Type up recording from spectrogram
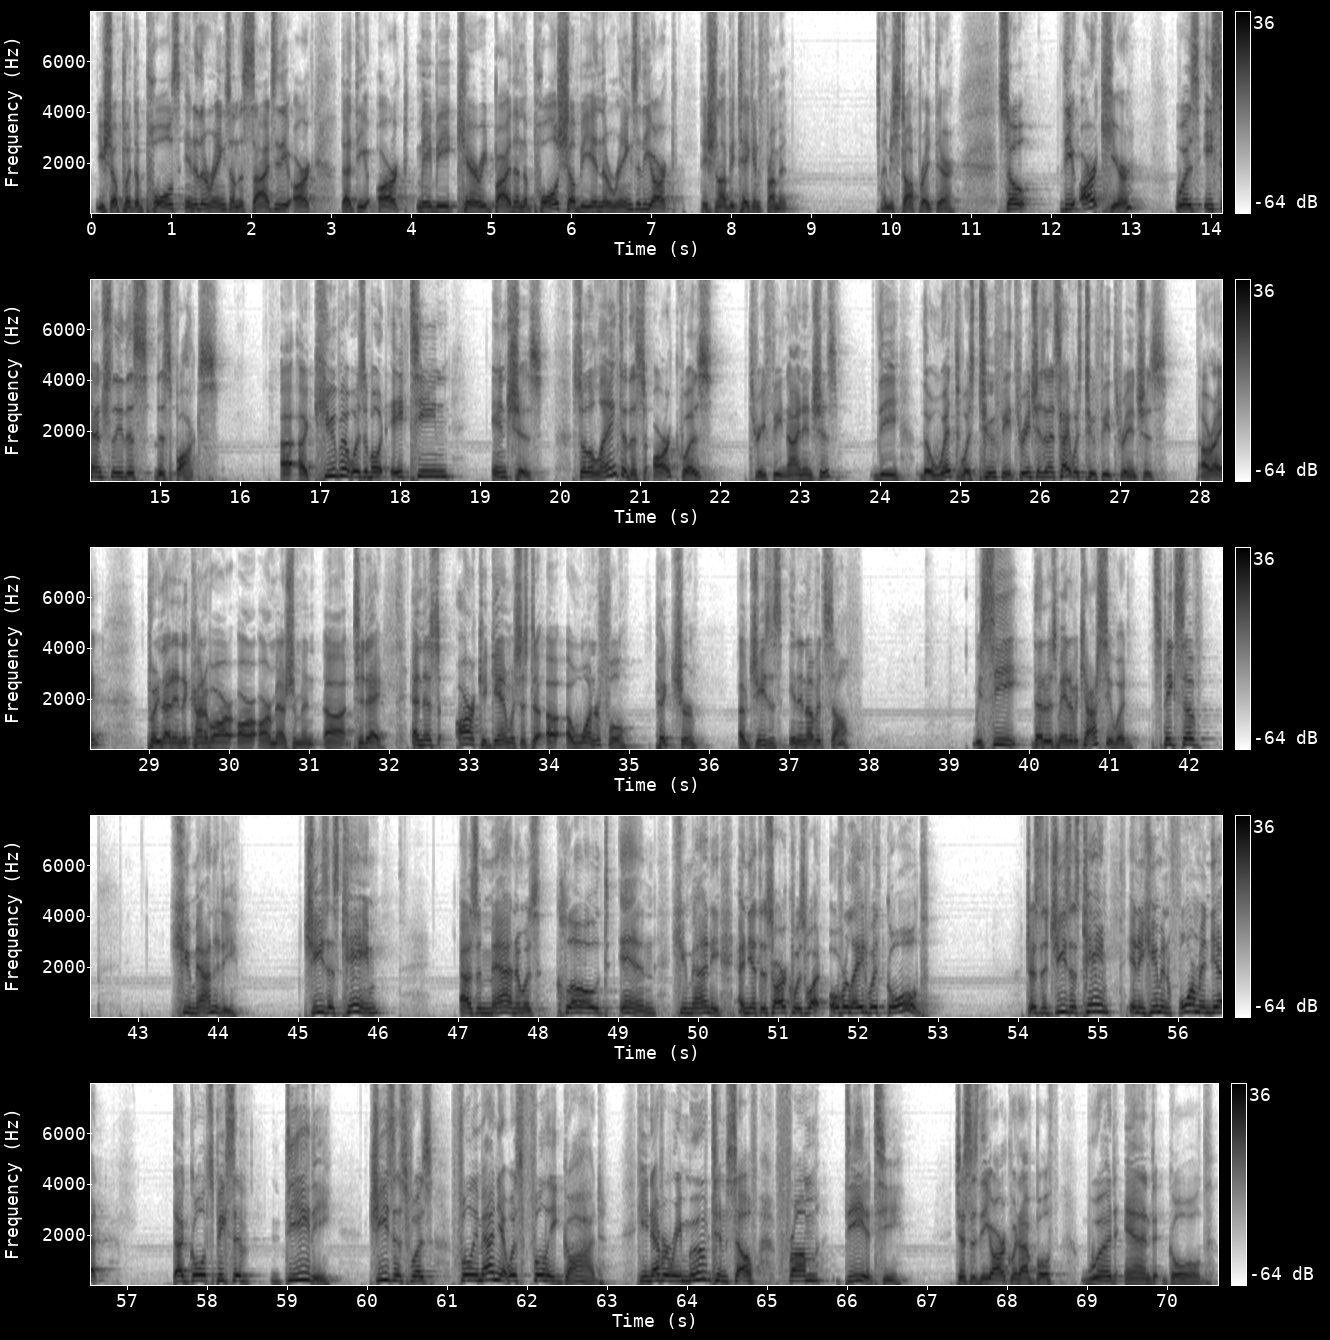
You shall put the poles into the rings on the sides of the ark, that the ark may be carried by them. The poles shall be in the rings of the ark, they shall not be taken from it. Let me stop right there. So the ark here was essentially this, this box. A, a cubit was about 18 inches. So the length of this ark was three feet nine inches. The, the width was two feet three inches, and its height was two feet three inches. All right? Putting that into kind of our, our, our measurement uh, today. And this ark, again, was just a, a, a wonderful picture of Jesus in and of itself. We see that it was made of acacia wood. It speaks of humanity. Jesus came as a man and was clothed in humanity. And yet this ark was what? Overlaid with gold. Just as Jesus came in a human form, and yet that gold speaks of deity. Jesus was fully man, yet was fully God. He never removed himself from deity, just as the ark would have both wood and gold.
